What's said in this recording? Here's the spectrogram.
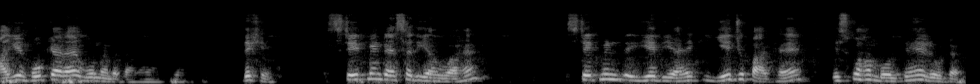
आगे हो क्या रहा है, वो मैं बता रहा हूँ आपको। देखिए स्टेटमेंट ऐसा दिया हुआ है। स्टेटमेंट ये दिया है कि ये जो पार्ट है, इसको हम बोलते हैं रोटर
